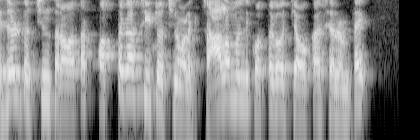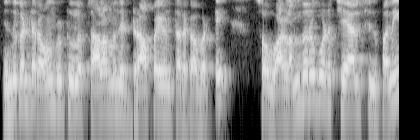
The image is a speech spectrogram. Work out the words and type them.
రిజల్ట్ వచ్చిన తర్వాత కొత్తగా సీట్ వచ్చిన వాళ్ళకి చాలా మంది కొత్తగా వచ్చే అవకాశాలు ఉంటాయి. ఎందుకంటే రౌండ్ టూలో చాలా మంది డ్రాప్ అయి ఉంటారు కాబట్టి. సో వాళ్ళందరూ కూడా చేయాల్సిన పని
